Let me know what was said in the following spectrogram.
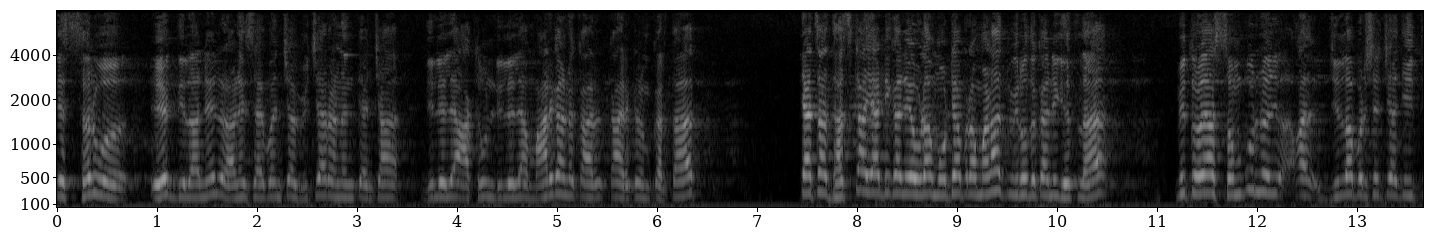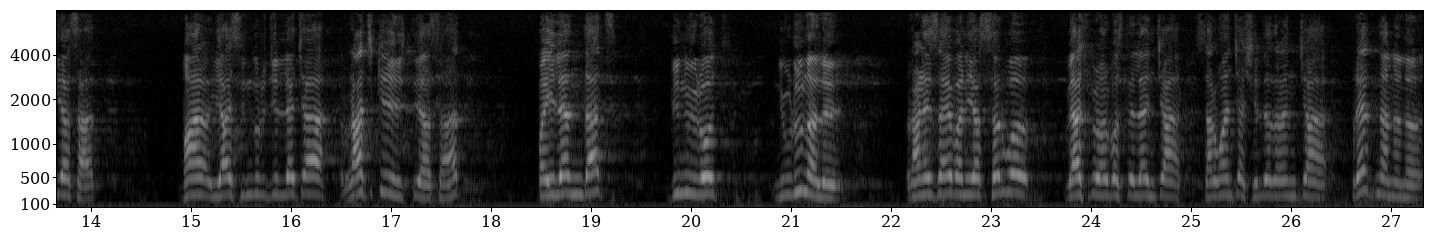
ते सर्व एक दिलाने राणे साहेबांच्या विचारानं त्यांच्या दिलेल्या आखवून दिलेल्या मार्गानं कार- कार्यक्रम करतात. त्याचा धसका या ठिकाणी एवढा मोठ्या प्रमाणात विरोधकांनी घेतला. मित्र या संपूर्ण जिल्हा परिषदच्या इतिहासात या सिंधुदुर्ग जिल्ह्याच्या राजकीय इतिहासात पहिल्यांदाच बिनविरोध निवडून आले. राणे साहेब आणि या सर्व व्यासपीठावर बसलेल्यांच्या सर्वांच्या शिल्लेदारांच्या प्रयत्नानं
